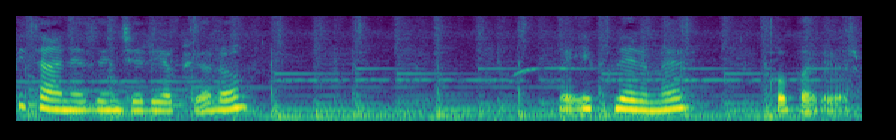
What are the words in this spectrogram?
Bir tane zincir yapıyorum ve iplerimi koparıyorum.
